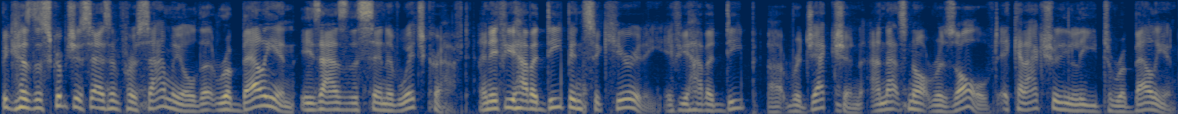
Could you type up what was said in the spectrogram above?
Because the scripture says in 1 Samuel that rebellion is as the sin of witchcraft. And if you have a deep insecurity, if you have a deep uh, rejection, and that's not resolved, it can actually lead to rebellion.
